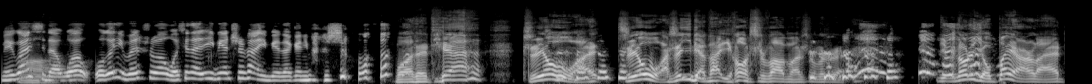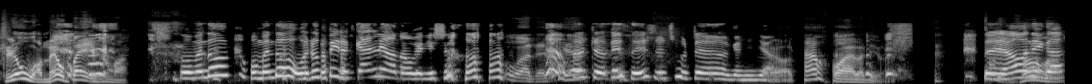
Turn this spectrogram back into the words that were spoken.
没关系的，我我跟你们说，我现在一边吃饭一边在跟你们说。我的天，只有我只有我是一点半以后吃饭吗？是不是？你们都是有备而来，只有我没有备是吗？我们都我们都我都备着干粮呢，我跟你说。我的天，我准备随时出征，我跟你讲。太坏了你们。对，然后那个。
